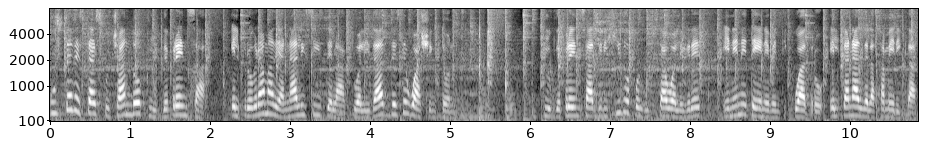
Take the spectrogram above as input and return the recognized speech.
Usted está escuchando Club de Prensa, el programa de análisis de la actualidad desde Washington. Club de Prensa dirigido por Gustavo Alegret en NTN 24, el canal de las Américas.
